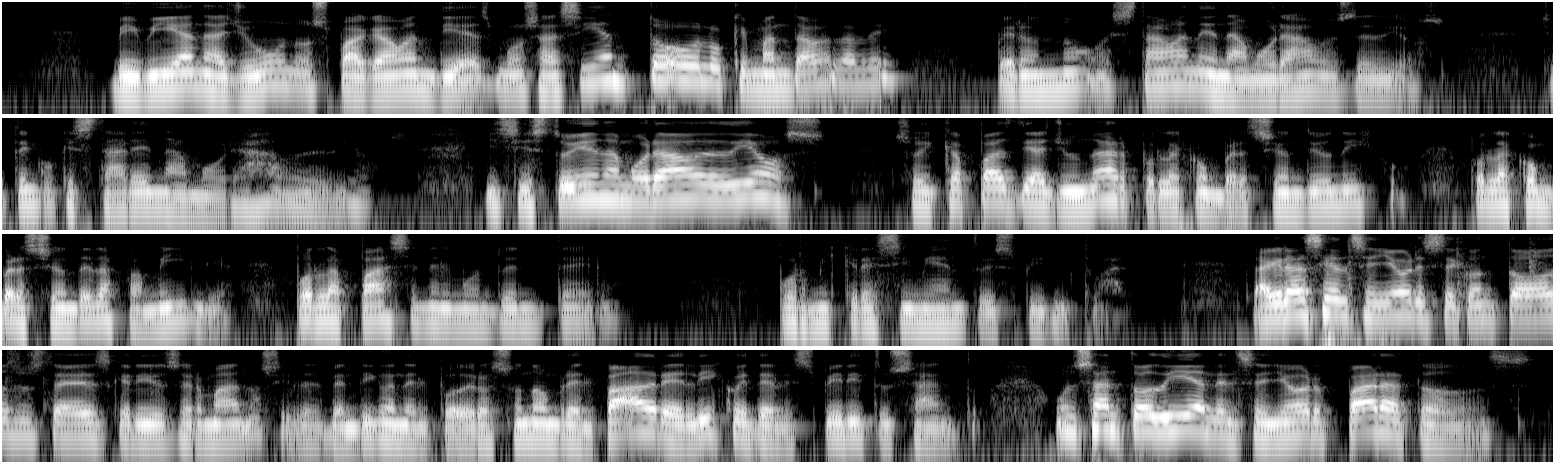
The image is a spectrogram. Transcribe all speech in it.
Vivían ayunos, pagaban diezmos, hacían todo lo que mandaba la ley, pero no estaban enamorados de Dios. Yo tengo que estar enamorado de Dios. Y si estoy enamorado de Dios, soy capaz de ayunar por la conversión de un hijo, por la conversión de la familia, por la paz en el mundo entero, por mi crecimiento espiritual. La gracia del Señor esté con todos ustedes, queridos hermanos, y les bendigo en el poderoso nombre del Padre, del Hijo y del Espíritu Santo. Un santo día en el Señor para todos.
